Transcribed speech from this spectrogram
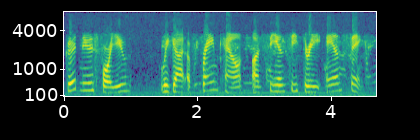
good news for you. We got a frame count on CNC3 and Sync.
